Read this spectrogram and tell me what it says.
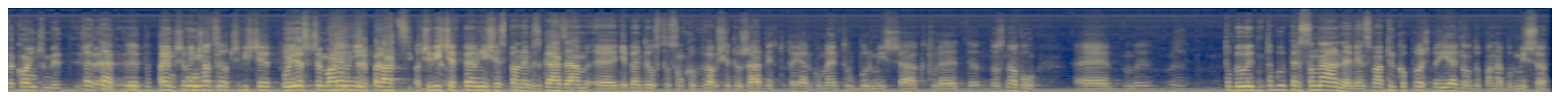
zakończmy Tak, ten, tak, ten panie przewodniczący, punkt, oczywiście. bo jeszcze mamy pełni- interpelacji. Oczywiście w pełni się z panem zgadzam. e, Nie będę ustosunkowywał się do żadnych tutaj argumentów burmistrza, które no, no znowu e, to były, to były personalne, więc mam tylko prośbę jedną do pana burmistrza,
